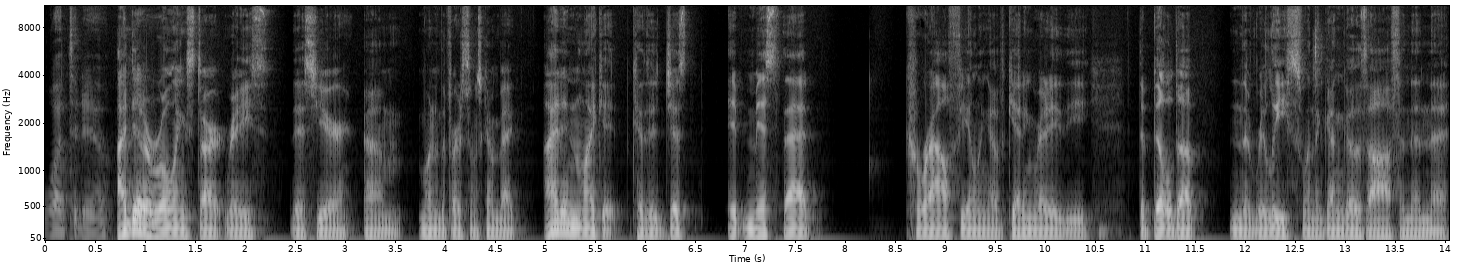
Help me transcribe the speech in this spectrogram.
what to do. I did a rolling start race this year. Um, one of the first ones coming back. I didn't like it because it just it missed that corral feeling of getting ready the the build up and the release when the gun goes off and then the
